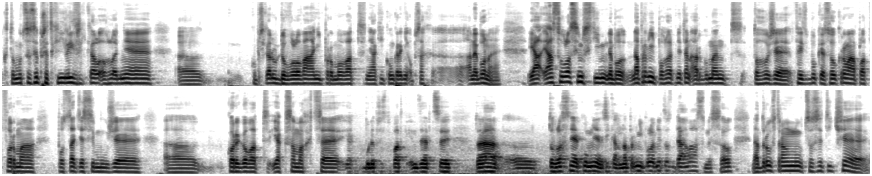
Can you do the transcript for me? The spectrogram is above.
k tomu, co jsi před chvílí říkal ohledně uh, ku příkladu dovolování promovat nějaký konkrétní obsah, a nebo ne. Já, já souhlasím s tím, nebo na první pohled mě ten argument toho, že Facebook je soukromá platforma, v podstatě si může uh, korigovat, jak sama chce, jak bude přistupovat k inzerci. To já, uh, to vlastně jako mě říkám, na první pohled mě to dává smysl. Na druhou stranu, co se týče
